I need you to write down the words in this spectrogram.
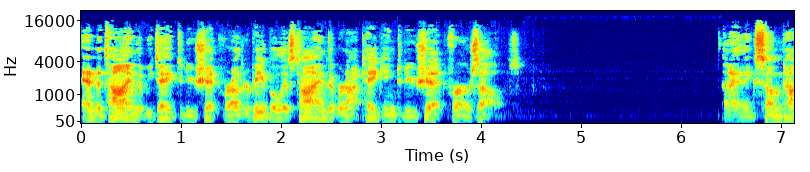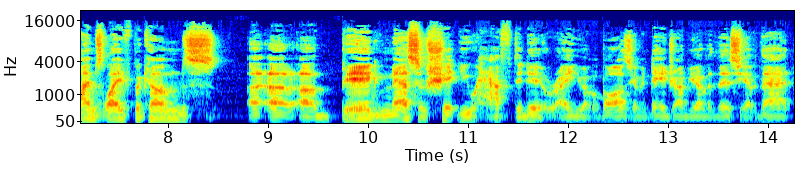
And the time that we take to do shit for other people is time that we're not taking to do shit for ourselves. And I think sometimes life becomes a, a, a, big mess of shit you have to do, right? You have a boss, you have a day job, you have a this, you have that,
